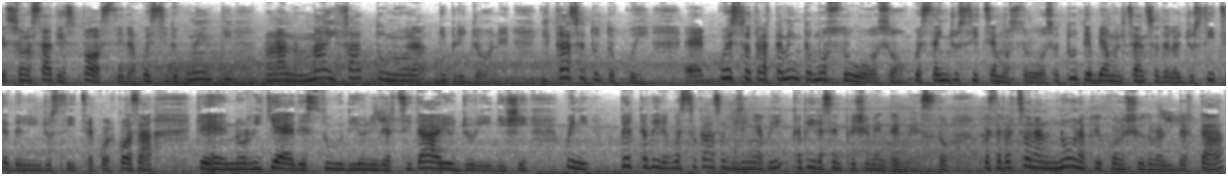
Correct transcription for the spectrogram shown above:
che sono stati esposti da questi documenti non hanno mai fatto un'ora di prigione. Il caso è tutto qui. Eh, questo trattamento mostruoso, questa ingiustizia mostruosa, tutti abbiamo il senso della giustizia e dell'ingiustizia, è qualcosa che non richiede studi universitari o giuridici. Quindi per capire questo caso bisogna capire semplicemente questo. Questa persona non ha più conosciuto la libertà,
